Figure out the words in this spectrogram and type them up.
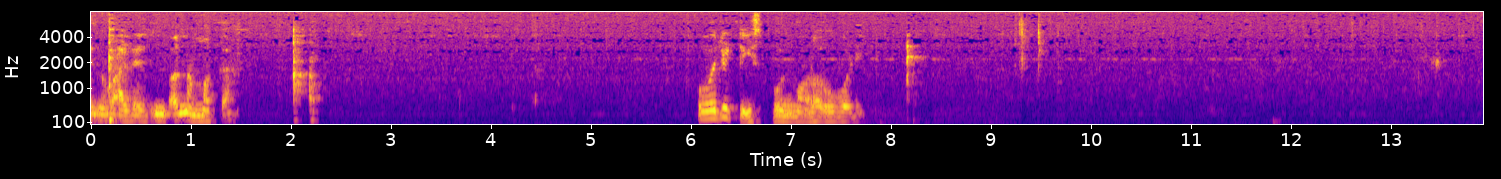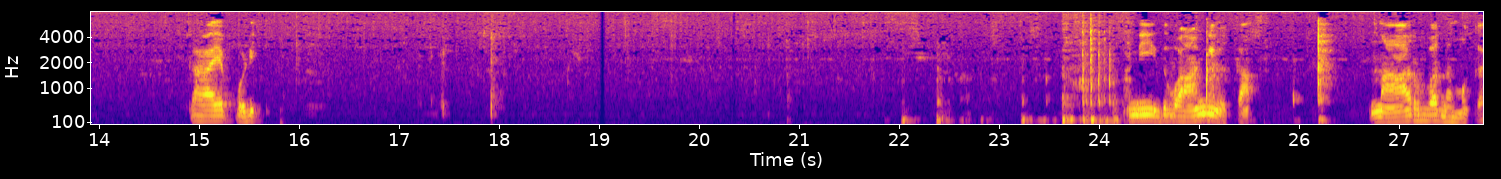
ഇത് വളരുമ്പോൾ നമുക്ക് ഒരു ടീസ്പൂൺ മുളക് പൊടി കായപ്പൊടി ഇനി ഇത് വാങ്ങി വെക്കാം. നാറുമ്പോൾ നമുക്ക്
